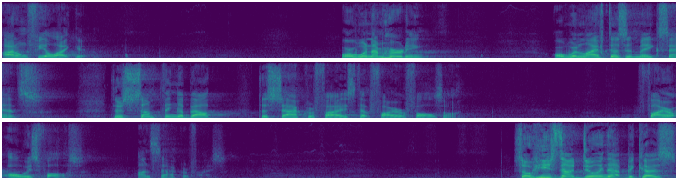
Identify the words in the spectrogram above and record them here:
I don't feel like it, or when I'm hurting, or when life doesn't make sense. There's something about the sacrifice that fire falls on. Fire always falls on sacrifice. So he's not doing that because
